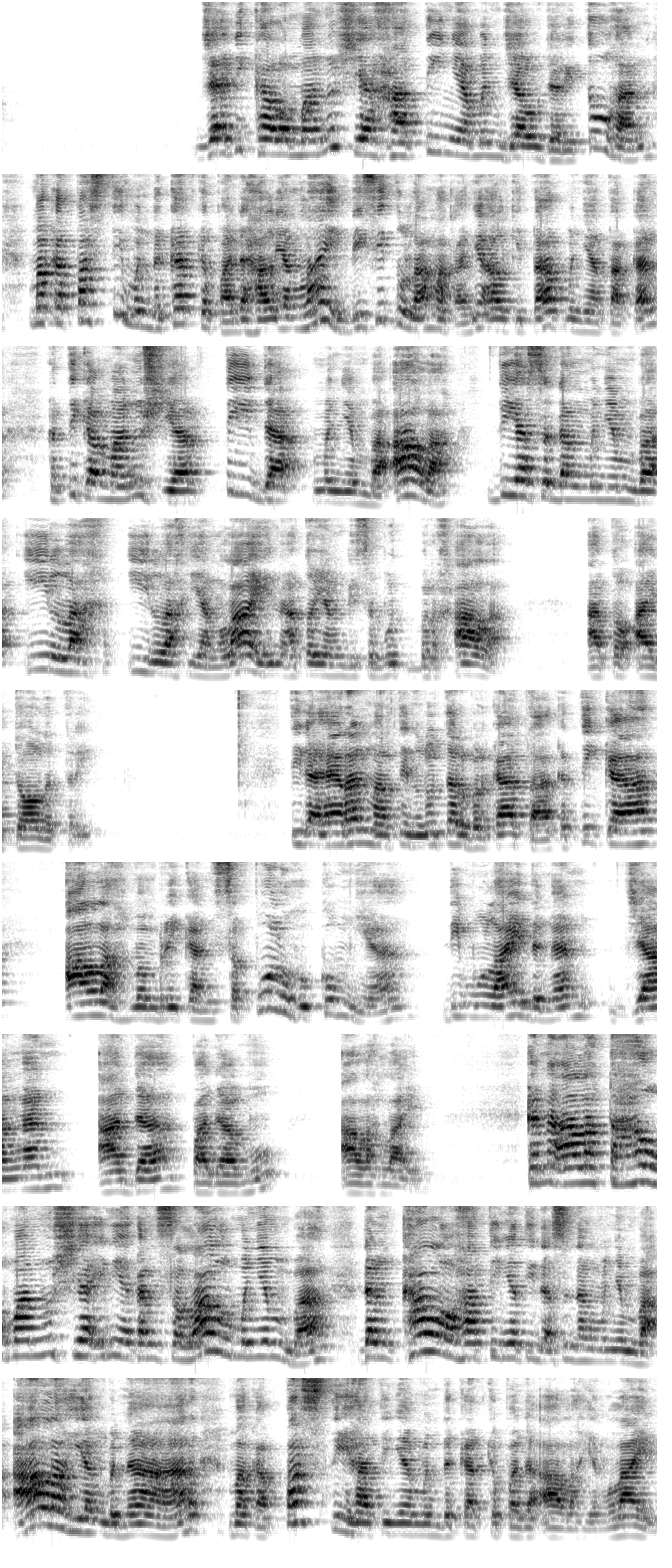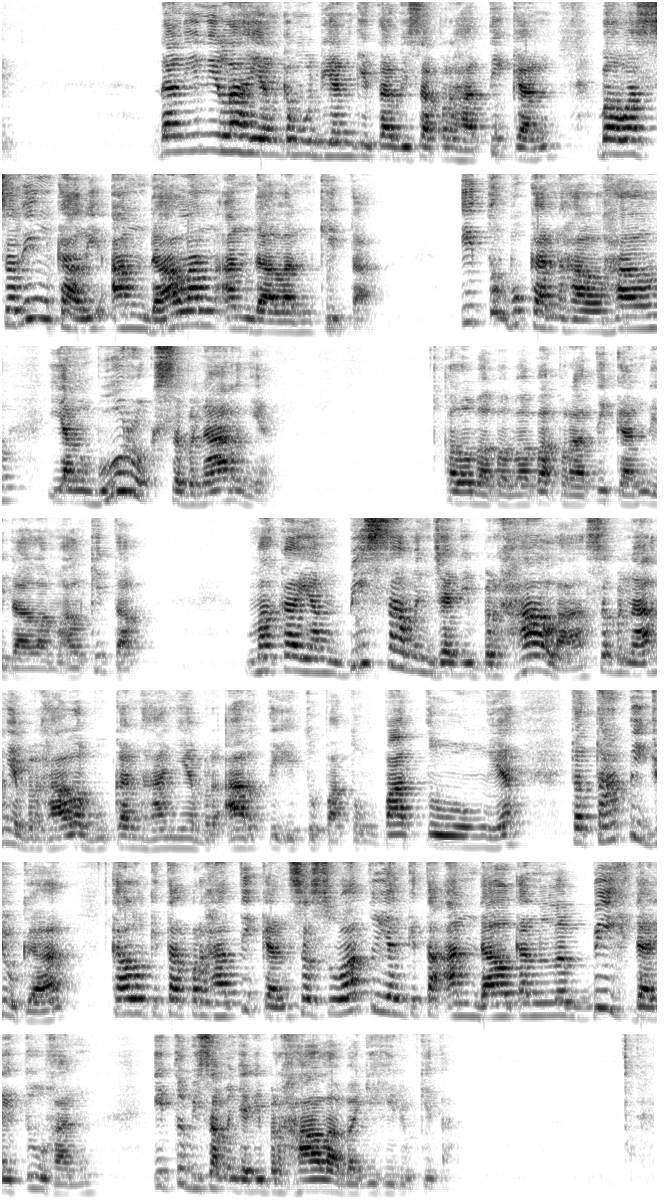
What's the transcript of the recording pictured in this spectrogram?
Jadi kalau manusia hatinya menjauh dari Tuhan, maka pasti mendekat kepada hal yang lain. Di situlah makanya Alkitab menyatakan ketika manusia tidak menyembah Allah, dia sedang menyembah ilah-ilah yang lain atau yang disebut berhala atau idolatry. Tidak heran Martin Luther berkata ketika Allah memberikan sepuluh hukumnya dimulai dengan jangan ada padamu Allah lain. Karena Allah tahu manusia ini akan selalu menyembah dan kalau hatinya tidak sedang menyembah Allah yang benar, maka pasti hatinya mendekat kepada Allah yang lain. Dan inilah yang kemudian kita bisa perhatikan bahwa sering kali andalan-andalan kita itu bukan hal-hal yang buruk sebenarnya. Kalau Bapak-bapak perhatikan di dalam Alkitab, maka yang bisa menjadi berhala sebenarnya berhala bukan hanya berarti itu patung-patung ya, tetapi juga kalau kita perhatikan sesuatu yang kita andalkan lebih dari Tuhan itu bisa menjadi berhala bagi hidup kita.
